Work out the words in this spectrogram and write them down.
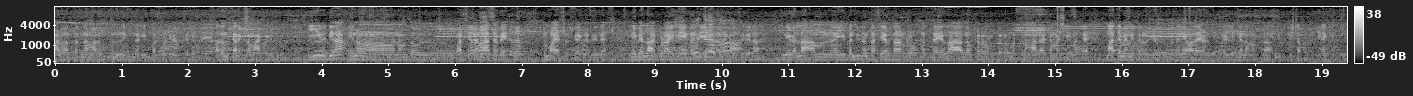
ಮಾಡುವಂಥದ್ದನ್ನ ಮಾಡಬೇಕು ನಿಟ್ಟಿನಲ್ಲಿ ಇಪ್ಪತ್ತು ಕೋಟಿ ವೆಚ್ಚದಲ್ಲಿ ಅದೊಂದು ಕಾರ್ಯಕ್ರಮ ಹಾಕೊಂಡಿದ್ದೀವಿ ಈ ದಿನ ಏನು ನಮ್ಮದು ವಾರ್ಷಿಕ ಮಹಾಸಭೆ ಇತ್ತು. ತುಂಬ ಯಶಸ್ವಿಯಾಗಿ ನಡೆದಿದೆ. ನೀವೆಲ್ಲ ಕೂಡ ಇಲ್ಲಿ ಬಂದು ಗಮನಿಸಿದ್ದೀರಾ ನೀವೆಲ್ಲ ಈ ಬಂದಿದ್ದಂಥ ಷೇರ್ದಾರರು ಮತ್ತು ಎಲ್ಲ ನೌಕರವರ್ಗರು ಮತ್ತು ನಮ್ಮ ಆಡಳಿತ ಮಂಡಳಿ ಮತ್ತು ಮಾಧ್ಯಮ ಮಿತ್ರರಿಗೆ ತುಂಬ ಧನ್ಯವಾದ ಹೇಳ್- ಹೇಳಲಿಕ್ಕೆ ನಾನು ಕೂಡ ಇಷ್ಟಪಡ್ತೀನಿ. ಥ್ಯಾಂಕ್ ಯು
